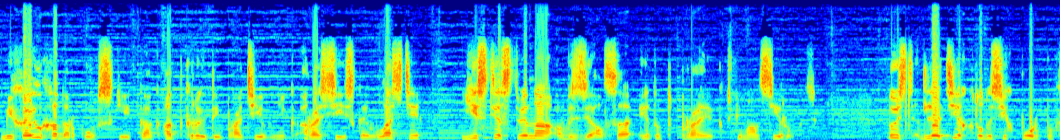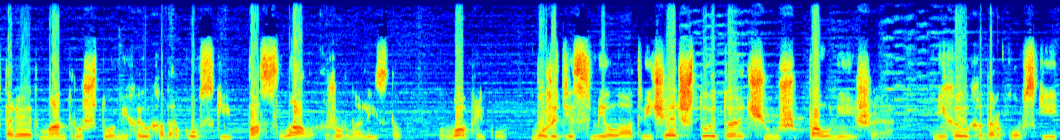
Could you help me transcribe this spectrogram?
Михаил Ходорковский, как открытый противник российской власти, естественно, взялся этот проект финансировать. То есть для тех, кто до сих пор повторяет мантру, что Михаил Ходорковский послал журналистов в Африку, можете смело отвечать, что это чушь полнейшая. Михаил Ходорковский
